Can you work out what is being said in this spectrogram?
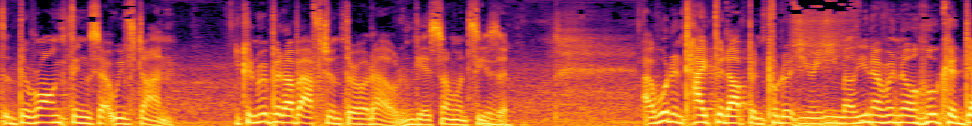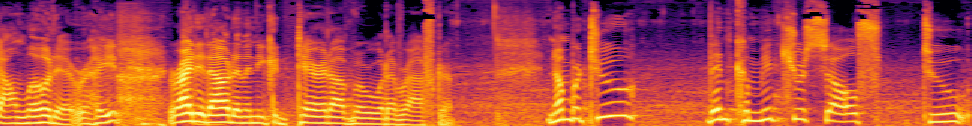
the, the wrong things that we've done. You can rip it up after and throw it out in case someone sees Yeah. it. I wouldn't type it up and put it in your email. You never know who could download it, right? Write it out and then you could tear it up or whatever after. Number two, then commit yourself to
